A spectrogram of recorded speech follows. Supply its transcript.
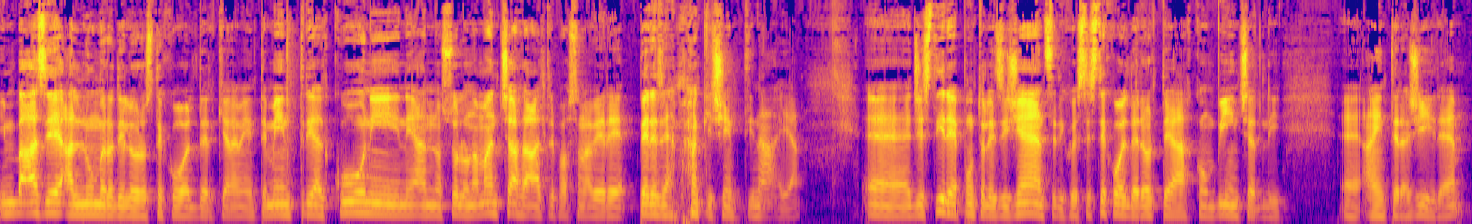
in base al numero dei loro stakeholder, chiaramente, mentre alcuni ne hanno solo una manciata, altri possono avere, per esempio, anche centinaia. Eh, gestire appunto le esigenze di questi stakeholder, oltre a convincerli eh, a interagire,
